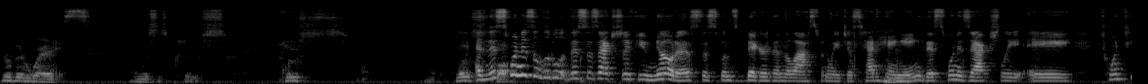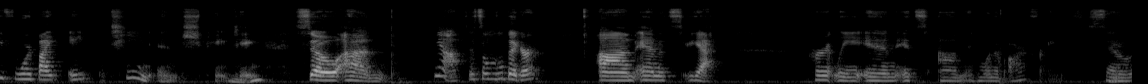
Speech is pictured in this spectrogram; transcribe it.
further away, Nice. and this is close, close, close. And this spot. one is a little. This is actually, if you notice, this one's bigger than the last one we just had Mm-hmm. hanging. This one is actually a 24 by 18 inch painting. Mm-hmm. So, um, yeah, it's a little bigger, um, and it's yeah, currently in it's um, in one of our frames. So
